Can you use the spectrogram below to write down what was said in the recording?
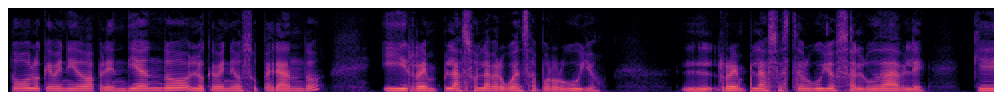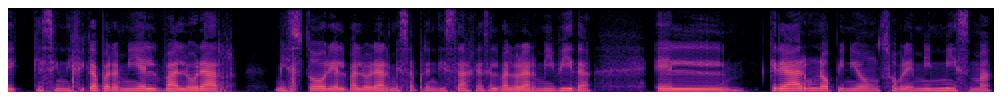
todo lo que he venido aprendiendo, lo que he venido superando y reemplazo la vergüenza por orgullo reemplazo este orgullo saludable que, que significa para mí el valorar mi historia, el valorar mis aprendizajes, el valorar mi vida, el crear una opinión sobre mí misma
